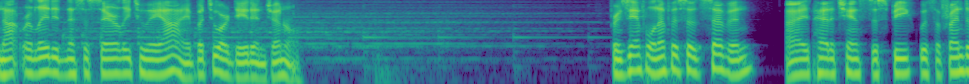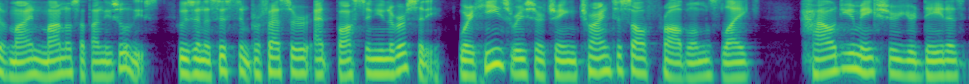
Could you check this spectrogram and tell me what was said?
not related necessarily to AI, but to our data in general. For example, in episode 7, I had a chance to speak with a friend of mine, Manos Athanassoulis, who's an assistant professor at Boston University, where he's researching trying to solve problems like how do you make sure your data is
